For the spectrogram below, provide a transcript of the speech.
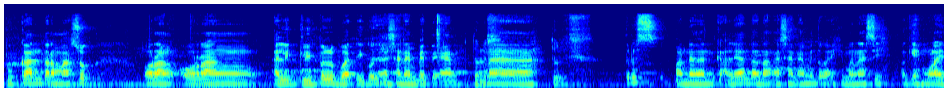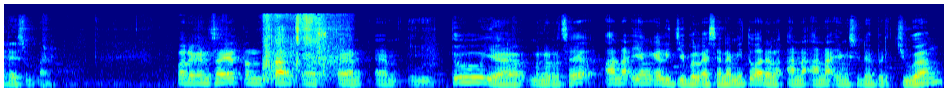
bukan termasuk orang-orang eligible buat ikut SNMPTN. Betul. Nah, Betul. terus pandangan kalian tentang SNM itu kayak gimana sih? Oke, mulai dari Sultan. Pandangan saya tentang SNM itu ya menurut saya anak yang eligible SNM itu adalah anak-anak yang sudah berjuang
